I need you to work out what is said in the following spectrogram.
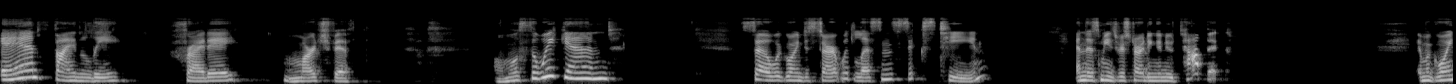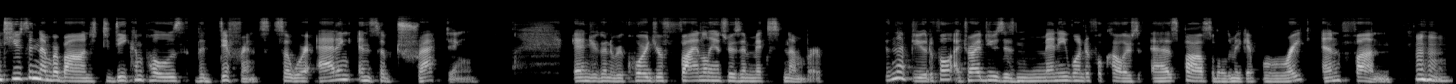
And finally, Friday, March 5th, almost the weekend. So we're going to start with lesson 16. And this means we're starting a new topic. And we're going to use the number bond to decompose the difference. So we're adding and subtracting. And you're going to record your final answer as a mixed number. Isn't that beautiful? I tried to use as many wonderful colors as possible to make it bright and fun.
